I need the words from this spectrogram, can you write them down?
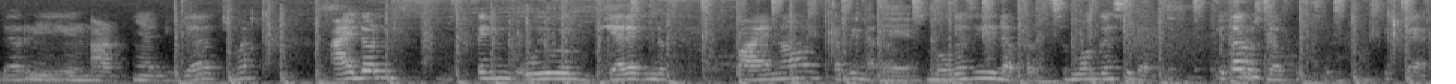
Dari arc-nya dia cuman I don't think we will get it in the final tapi nggak tahu. Iya. semoga sih dapat semoga sih dapat kita harus dapat sih. Kayak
